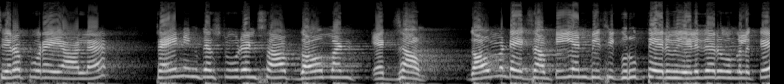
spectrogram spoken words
சிறப்புரையாளர். Training the students of government exam government exam TNPC group தேர்வு எழுதுறவங்களுக்கு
